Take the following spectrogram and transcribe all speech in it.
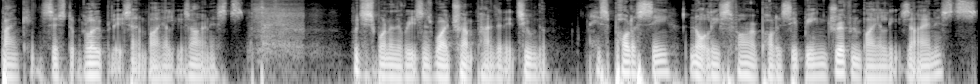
banking system globally is owned by Zionists, which is one of the reasons why Trump handed it to them. His policy, not least foreign policy, being driven by elite Zionists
